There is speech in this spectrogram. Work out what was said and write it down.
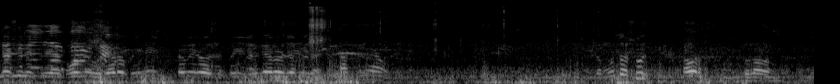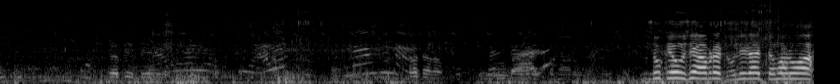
દસ રૂપિયા કોને ઉધારો ભાઈને તમે રહો છો, ભાઈ લગાડો જમી લો. તો હું તો શું કેવું છે? આપણે ઢોલીરાજ તમારું આ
